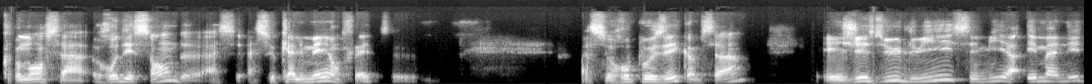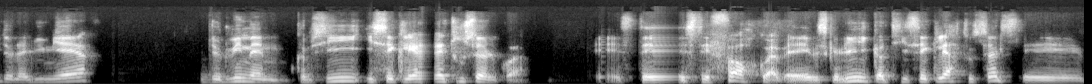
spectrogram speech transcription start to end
commence à redescendre, à se, calmer, en fait, à se reposer comme ça. Et Jésus, lui, s'est mis à émaner de la lumière de lui-même, comme s'il il s'éclairait tout seul, quoi. Et c'était fort, quoi. Parce que lui, quand il s'éclaire tout seul, c'est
